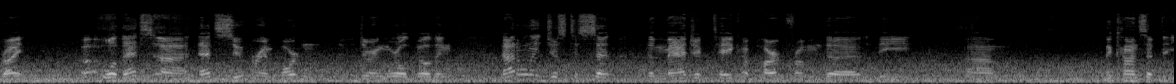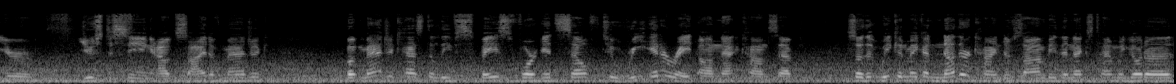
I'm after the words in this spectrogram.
Right. Uh, Well, that's uh, that's super important during world building. Not only just to set the magic take apart from the the um, the concept that you're used to seeing outside of magic. But magic has to leave space for itself to reiterate on that concept so that we can make another kind of zombie the next time we go to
